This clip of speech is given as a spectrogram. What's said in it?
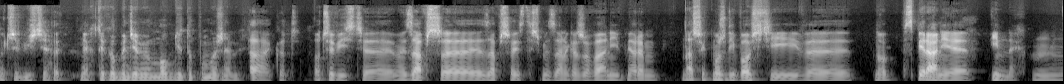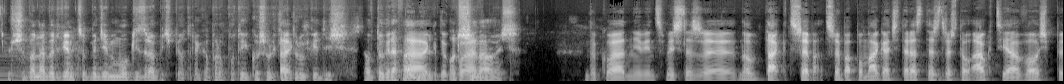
Oczywiście. Jak tylko będziemy mogli, to pomożemy. Tak, o, oczywiście. My zawsze, zawsze jesteśmy zaangażowani w miarę naszych możliwości w no, wspieranie innych. Mm. Już chyba nawet wiem, co będziemy mogli zrobić, Piotrek, a propos tej koszulki, tak. którą kiedyś z autografami tak, otrzymałeś. Dokładnie, więc myślę, że no tak, trzeba, trzeba pomagać. Teraz też zresztą aukcja WOŚP.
